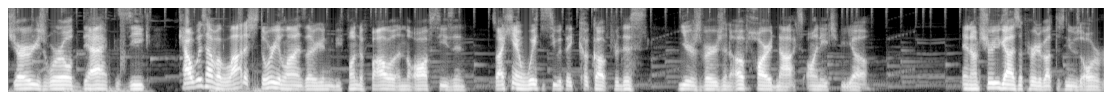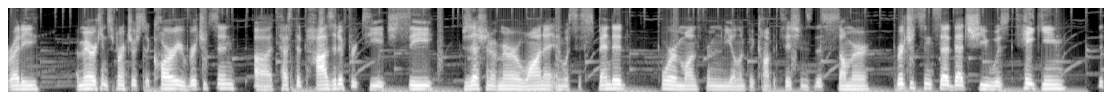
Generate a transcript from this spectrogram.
Jerry's World, Dak, Zeke. Cowboys have a lot of storylines that are going to be fun to follow in the offseason. So I can't wait to see what they cook up for this year's version of Hard Knocks on HBO. And I'm sure you guys have heard about this news already. American sprinter Sha'Carri Richardson uh, tested positive for THC, possession of marijuana, and was suspended for a month from the Olympic competitions this summer. Richardson said that she was taking the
